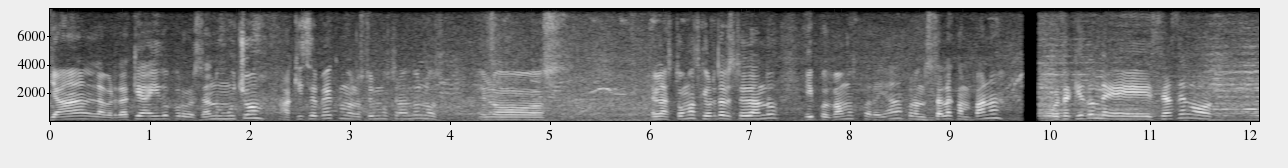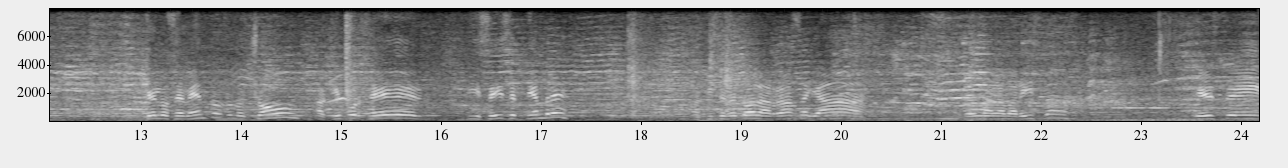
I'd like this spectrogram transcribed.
ya la verdad que ha ido progresando mucho, aquí se ve como lo estoy mostrando en los, en los en las tomas que ahorita le estoy dando. Y pues vamos para allá, por donde está la campana. Pues aquí es donde se hacen los que los eventos los shows, aquí por ser 16 de septiembre. Aquí se ve toda la raza ya de malabaristas. Este,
